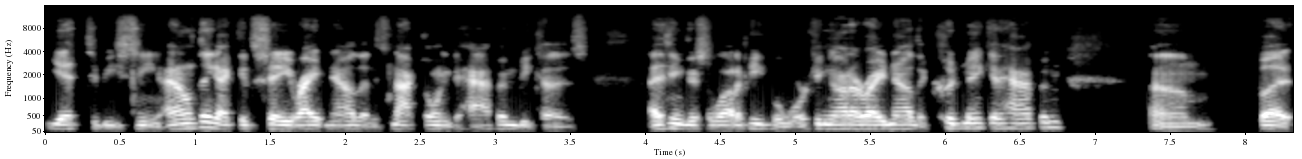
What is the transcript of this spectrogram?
yet to be seen. I don't think I could say right now that it's not going to happen because I think there's a lot of people working on it right now that could make it happen. Um, but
